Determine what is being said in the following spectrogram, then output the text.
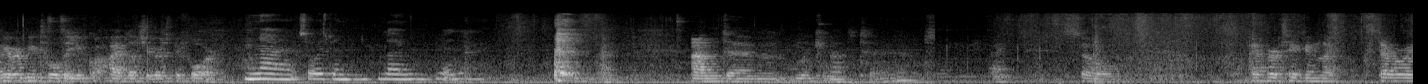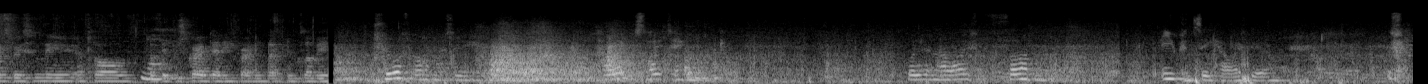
Have you ever been told that you've got high blood sugars before? No, it's always been low, really. And um, looking at it, right. So, ever taken like steroids recently at all? No. Have they prescribed any for any like inflammation? Pure pharmacy. How exciting. Living a life of fun. You can see how I feel.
